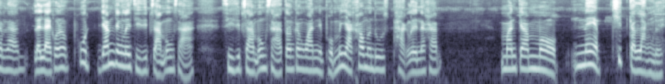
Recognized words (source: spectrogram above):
ธรรมดาหลาย ๆ คนพูดย้ำจังเลย 43 องศา 43 องศาตอนกลางวันเนี่ยผมไม่อยากเข้ามาดูผักเลยนะครับ มันจะหมอบแนบชิดกับลังเลย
